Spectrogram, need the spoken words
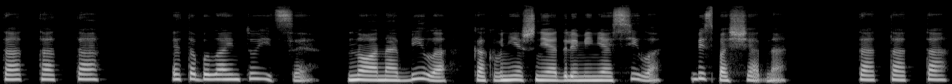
Та-та-та. Это была интуиция, но она била, как внешняя для меня сила, беспощадно. Та-та-та,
